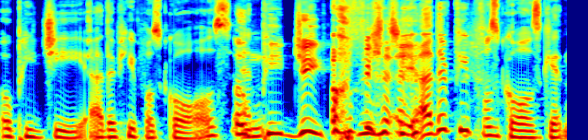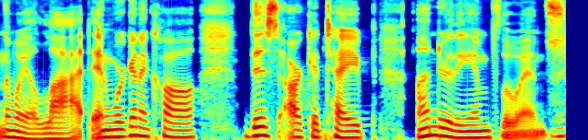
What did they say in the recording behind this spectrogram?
OPG, other people's goals. OPG. OPG, other people's goals get in the way a lot. And we're going to call this archetype under the influence.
